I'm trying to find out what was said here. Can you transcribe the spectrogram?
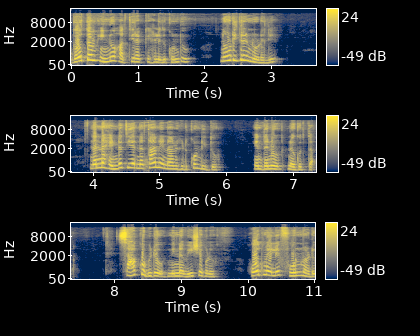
ಗೌತಮ್ ಇನ್ನೂ ಹತ್ತಿರಕ್ಕೆ ಎಳೆದುಕೊಂಡು ನೋಡಿದ್ರೆ ನೋಡಲಿ. ನನ್ನ ಹೆಂಡತಿಯನ್ನ ತಾನೇ ನಾನು ಹಿಡ್ಕೊಂಡಿದ್ದು ಎಂದನು ನಗುತ್ತಾ. ಸಾಕು ಬಿಡು ನಿನ್ನ ವೇಷಗಳು. ಹೋದ್ಮೇಲೆ ಫೋನ್ ಮಾಡು.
